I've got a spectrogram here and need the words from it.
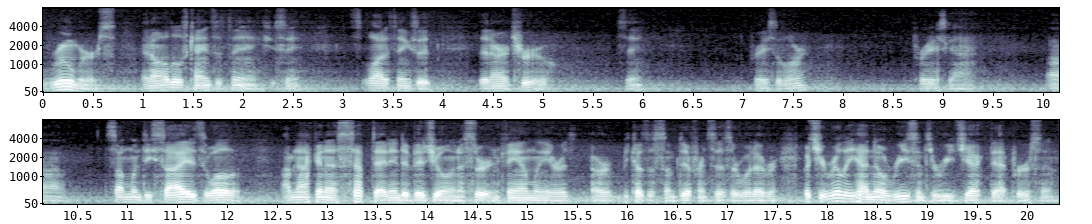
Rumors and all those kinds of things. You see, it's a lot of things that, that aren't true. See? Praise the Lord. Praise God. Uh, someone decides, well, I'm not going to accept that individual in a certain family or, or because of some differences or whatever. But you really had no reason to reject that person.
